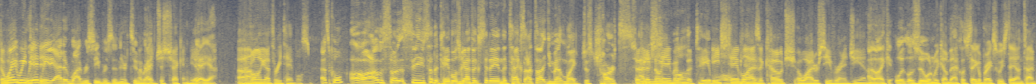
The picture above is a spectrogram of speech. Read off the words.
the way we, did we it. We added wide receivers in there too, Okay, right? just checking. yeah, Yeah, yeah. I've Um, only got three tables. that's cool. Oh, I was so. See, you said the tables graphics today in the text. I thought you meant like just charts. So I didn't know table, you meant the table. Each table Okay. has a coach, a wide receiver, and a GM. I like it. Let- Let's do it when we come back. Let's take a break so we stay on time.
